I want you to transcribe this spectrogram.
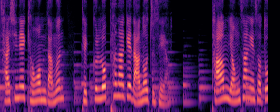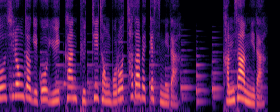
자신의 경험담은 댓글로 편하게 나눠주세요. 다음 영상에서도 실용적이고 유익한 뷰티 정보로 찾아뵙겠습니다. 감사합니다.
